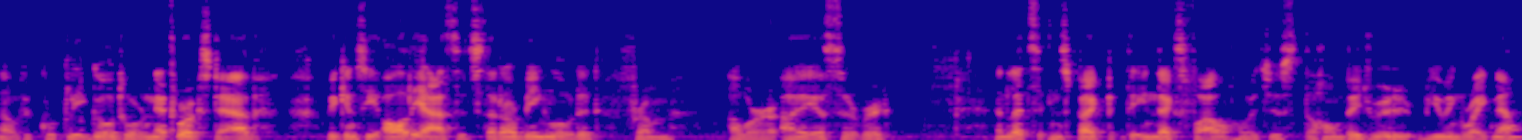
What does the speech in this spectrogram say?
Now if we quickly go to our networks tab we can see all the assets that are being loaded from our IIS server and let's inspect the index file which is the home page we're viewing right now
